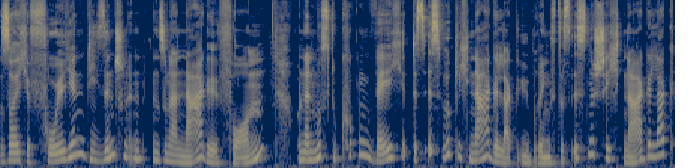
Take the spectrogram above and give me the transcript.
solche Folien, die sind schon in, in so einer Nagelform und dann musst du gucken, welche, das ist wirklich Nagellack übrigens, das ist eine Schicht Nagellack,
